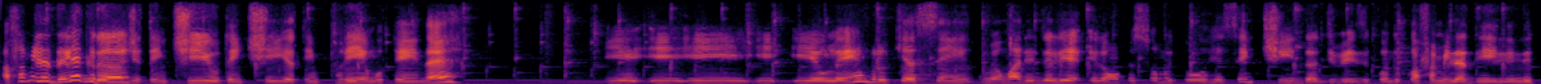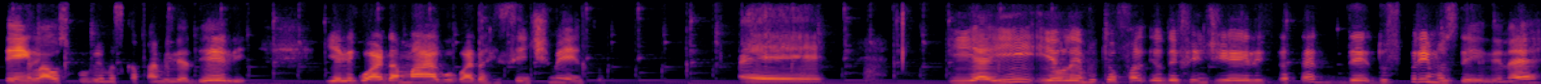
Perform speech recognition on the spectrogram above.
A família dele é grande, tem tio, tem tia, tem primo, tem, né? E, e, e, e, eu lembro que, assim, o meu marido, ele, ele é uma pessoa muito ressentida, de vez em quando, com a família dele. Ele tem lá os problemas com a família dele e ele guarda mágoa, guarda ressentimento. É, e aí, eu lembro que eu, eu defendi ele até de, dos primos dele, né?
